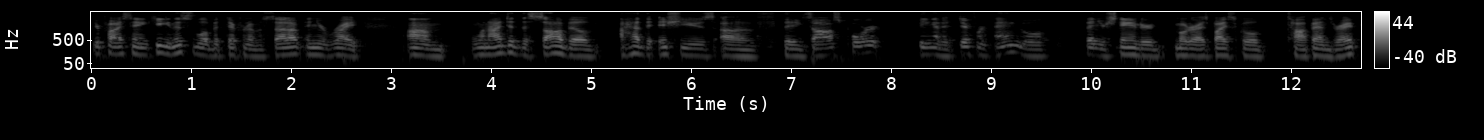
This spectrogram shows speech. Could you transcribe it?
You're probably saying, Keegan, this is a little bit different of a setup, and you're right. Um, when I did the saw build, I had the issues of the exhaust port being at a different angle than your standard motorized bicycle top ends, right?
